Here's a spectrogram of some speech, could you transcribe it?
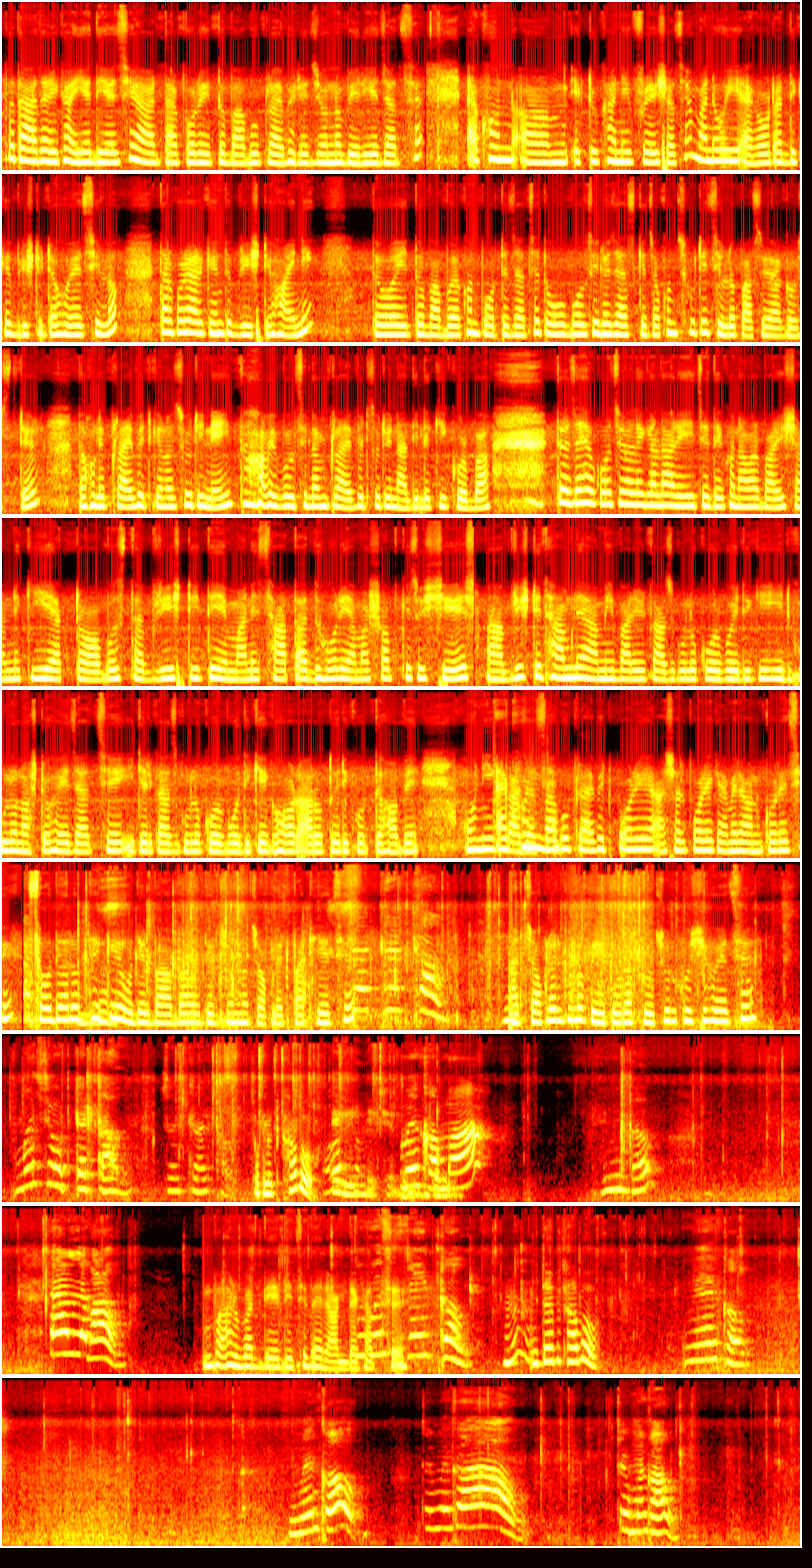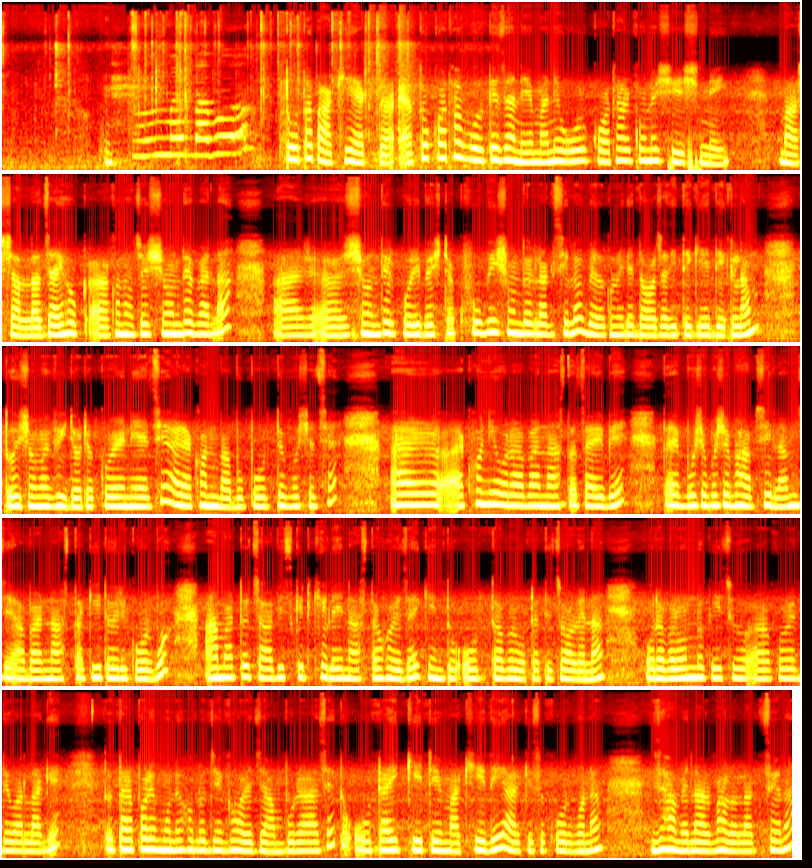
তো তাড়াতাড়ি খাইয়ে দিয়েছি আর তারপরে তো বাবু প্রাইভেটের জন্য বেরিয়ে যাচ্ছে। এখন একটুখানি ফ্রেশ আছে। মানে ওই এগারোটার দিকে বৃষ্টিটা হয়েছিল। তারপরে আর কিন্তু বৃষ্টি হয়নি। তো এই তো বাবু এখন পড়তে যাচ্ছে, তো ও বলছিল যে আজকে যখন ছুটি ছিল পাঁচই আগস্টের, তাহলে প্রাইভেট কেন ছুটি নেই? তো আমি বলছিলাম প্রাইভেট ছুটি না দিলে কি করবা? তো যাই হোক, ও চলে গেল। আর এই যে দেখুন আমার বাড়ির সামনে কি একটা অবস্থা, বৃষ্টিতে মানে ছাতা ধরে আমার সব কিছু শেষ। বৃষ্টি থামলে আমি বাড়ির কাজগুলো করব এদিকে ইটগুলো নষ্ট হয়ে যাচ্ছে ইটের কাজগুলো করব ওদিকে ঘর আরও তৈরি করতে হবে। অনেক কাজ এখন আছে। বাবু প্রাইভেট পরে আসার পরে ক্যামেরা অন করেছি। সৌদি আরব থেকে ওদের বাবা ওদের জন্য চকলেট পাঠিয়েছে। আর চকলেটগুলো পেয়ে তো ওরা প্রচুর খুশি হয়েছে। চকলেট খাব? তুমি বারবার দিয়ে দিচ্ছি তাই রাগ দেখাচ্ছে। হুম এটা আমি খাব? তোতা পাখি একটা এত কথা বলতে জানে মানে ওর কথার কোনো শেষ নেই। মাশাল্লাহ যাই হোক, এখন হচ্ছে সন্ধেবেলা আর সন্ধ্যের পরিবেশটা খুবই সুন্দর লাগছিল। বেলকনিতে দরজা দিতে গিয়ে দেখলাম, তো ওই সময় ভিডিওটা করে নিয়েছি আর এখন বাবু পড়তে বসেছে। আর এখনই ওরা আবার নাস্তা চাইবে, তাই বসে বসে ভাবছিলাম যে আবার নাস্তা কি তৈরি করব। আমার তো চা বিস্কিট খেলেই নাস্তা হয়ে যায়, কিন্তু ওর তো আবার ওটাতে চলে না। ওর আবার অন্য কিছু করে দেওয়ার লাগে। তো তারপরে মনে হলো যে ঘরে জাম্বুরা আছে, তো ওটাই কেটে মাখিয়ে দিই, আর কিছু করব না। ঝামেলা আর ভালো লাগছে না।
